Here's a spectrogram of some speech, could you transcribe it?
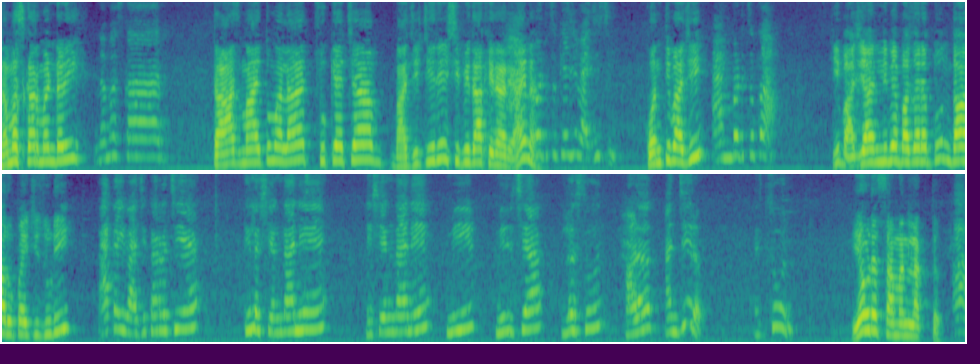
नमस्कार मंडळी. नमस्कार. तर आज माय तुम्हाला चुक्याच्या भाजीची रेसिपी दाखवणार आहे ना? आंबट चुक्याची भाजीची. कोणती भाजी? आंबट चुका. ही भाजी आणली मी बाजारातून दहा रुपयाची जुडी. आता ही भाजी करायची आहे. तिला शेंगदाणे हे शेंगदाणे मीठ मिरच्या लसूण हळद आणि जिरं. चून. एवढंच सामान लागतं. हा.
